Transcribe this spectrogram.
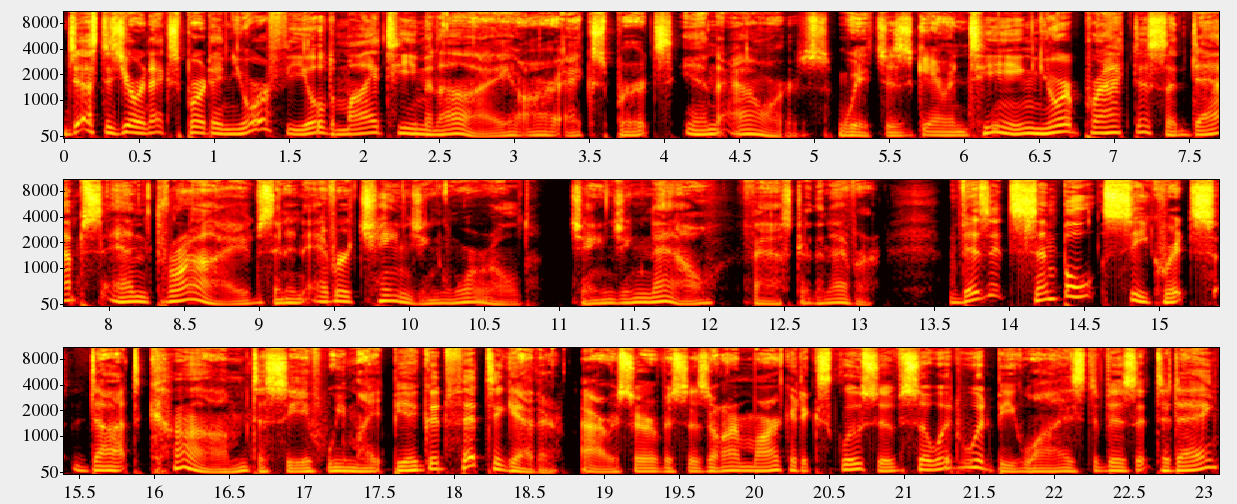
Just as you're an expert in your field, my team and I are experts in ours, which is guaranteeing your practice adapts and thrives in an ever changing world. Changing now faster than ever. Visit simplesecrets.com to see if we might be a good fit together. Our services are market exclusive, so it would be wise to visit today.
